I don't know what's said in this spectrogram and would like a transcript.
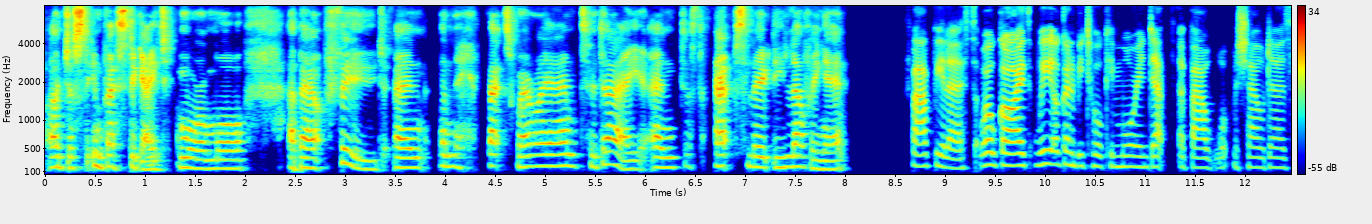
I just investigated more and more about food, and and that's where I am today, and just absolutely loving it. Fabulous. Well, guys, we are going to be talking more in depth about what Michelle does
